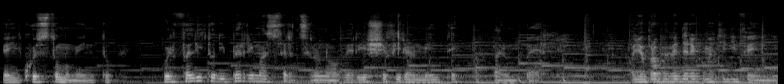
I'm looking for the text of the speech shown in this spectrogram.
E in questo momento quel fallito di Perry Master 09 riesce finalmente a fare un Perry. Voglio proprio vedere come ti difendi.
